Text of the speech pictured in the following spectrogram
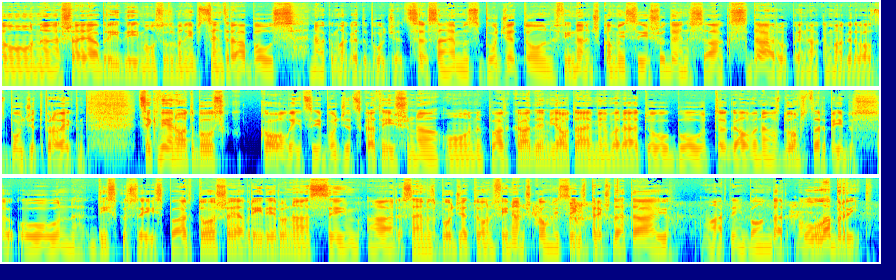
Un šajā brīdī mūsu uzmanības centrā būs nākamā gada budžets. Saimas budžeta un finanšu komisija šodien sāks darbu pie nākamā gada valsts budžeta projekta. Cik vienota būs koalīcija budžeta skatīšanā un par kādiem jautājumiem varētu būt galvenās domstarpības un diskusijas. Par to šajā brīdī runāsim ar Saimas budžeta un finanšu komisijas priekšdētāju Mārtiņu Bondaru. Labrīt!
